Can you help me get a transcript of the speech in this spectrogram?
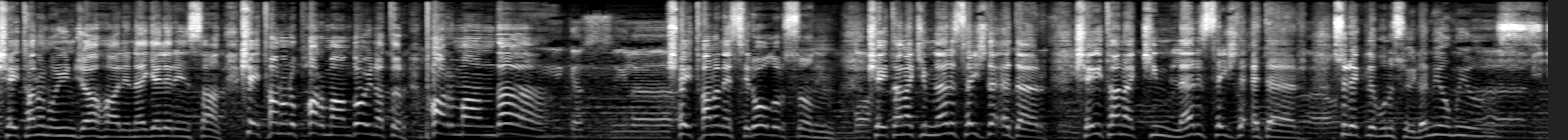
Şeytanın oyuncağı haline gelir insan. Şeytan onu parmağında oynatır. Parmağında parmağında şeytanın esiri olursun. Şeytana kimler secde eder? Şeytana kimler secde eder? Sürekli bunu söylemiyor muyuz?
